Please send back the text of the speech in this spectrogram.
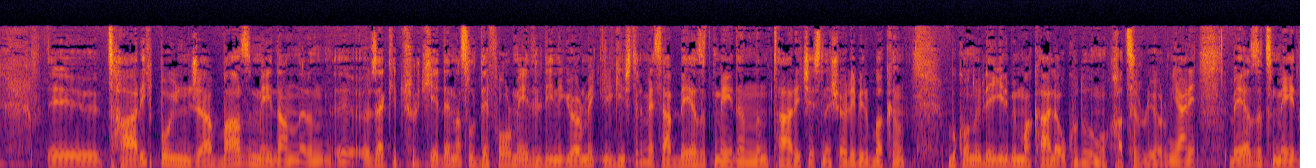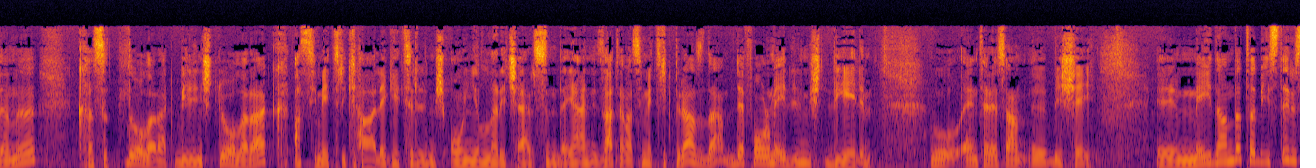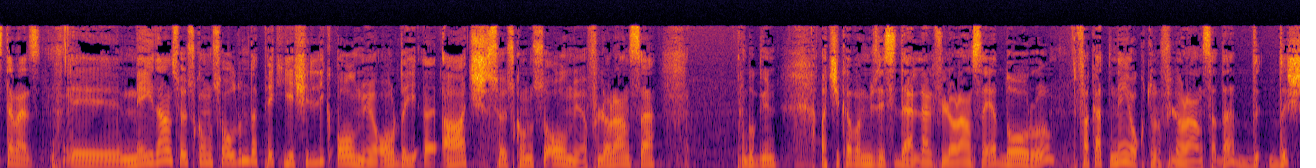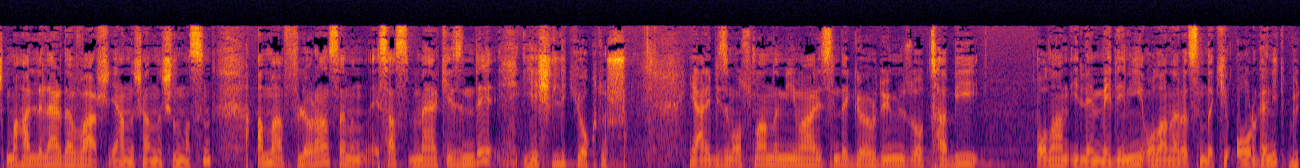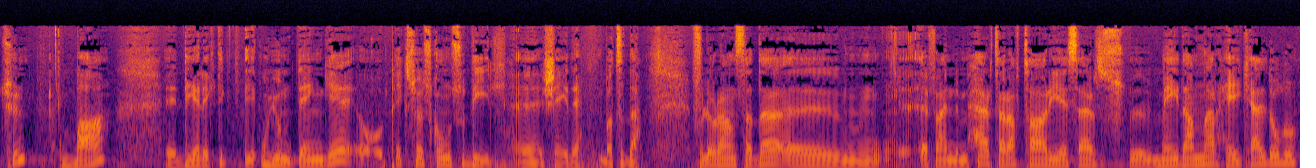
e, tarih boyunca bazı meydanların e, özellikle Türkiye'de nasıl deforme edildiğini görmek ilginçtir. Mesela Beyazıt Meydanı'nın tarihçesine şöyle bir bakın. Bu konuyla ilgili bir makale okuduğumu hatırlıyorum. Yani Beyazıt Meydanı kasıtlı olarak, bilinçli olarak asimetrik hale getirilmiş 10 yıllar içerisinde. Yani zaten asimetrik biraz da deforme edilmiş diyelim. Bu enteresan e, bir şey. E, meydanda tabi ister istemez e, meydan söz konusu olduğunda pek yeşillik olmuyor. Orada e, ağaç söz konusu olmuyor. Floransa Bugün açık hava müzesi derler Floransa'ya. Doğru. Fakat ne yoktur Floransa'da? D- dış mahallelerde var. Yanlış anlaşılmasın. Ama Floransa'nın esas merkezinde yeşillik yoktur. Yani bizim Osmanlı mimarisinde gördüğümüz o tabi olan ile medeni olan arasındaki organik bütün bağ e, diyalektik e, uyum denge o, pek söz konusu değil e, şeyde batıda. Floransa'da e, efendim her taraf tarihi eser e, meydanlar heykel dolu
